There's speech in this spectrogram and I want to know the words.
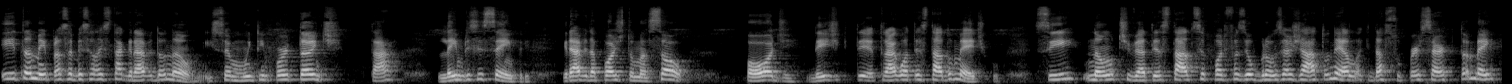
e também para saber se ela está grávida ou não. Isso é muito importante tá? Lembre-se sempre, grávida pode tomar sol? Pode, desde que traga o atestado médico. Se não tiver atestado, você pode fazer o bronze a jato nela, que dá super certo também.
